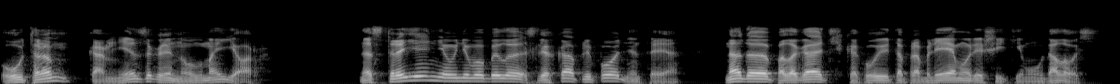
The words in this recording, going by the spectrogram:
Утром ко мне заглянул майор. Настроение у него было слегка приподнятое. Надо полагать, какую-то проблему решить ему удалось.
